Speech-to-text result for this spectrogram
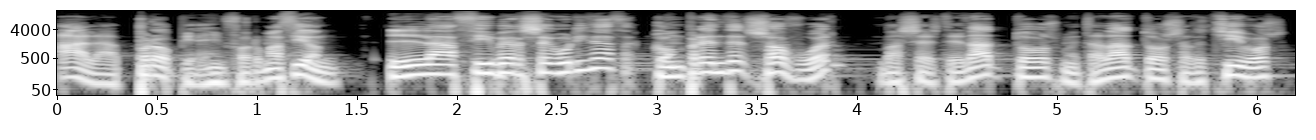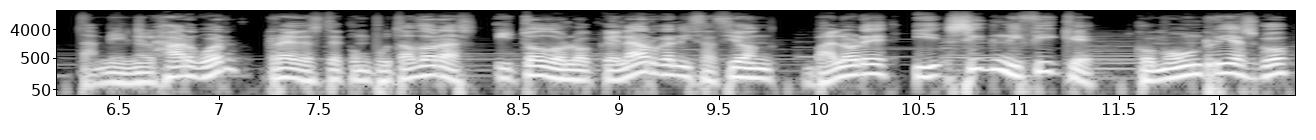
a la propia información. La ciberseguridad comprende software, bases de datos, metadatos, archivos, también el hardware, redes de computadoras y todo lo que la organización valore y signifique como un riesgo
